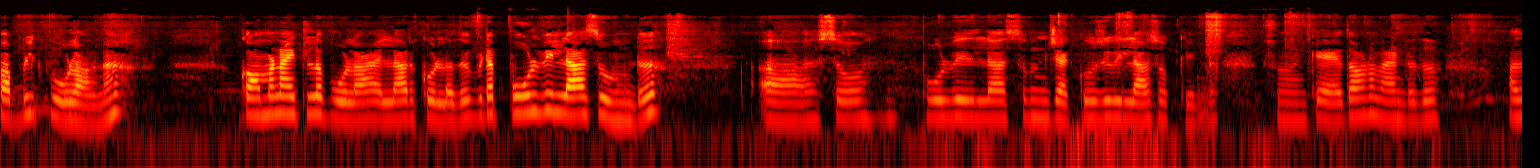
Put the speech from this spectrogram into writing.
പബ്ലിക് പൂളാണ് കോമൺ ആയിട്ടുള്ള പൂളാണ് എല്ലാവർക്കും ഉള്ളത്. ഇവിടെ പൂൾ വില്ലാസും ഉണ്ട്. സോ പൂൾ വില്ലാസും ജക്കൂസി വില്ലാസും ഒക്കെ ഉണ്ട്. സോ നിങ്ങൾക്ക് ഏതാണോ വേണ്ടത് അത്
